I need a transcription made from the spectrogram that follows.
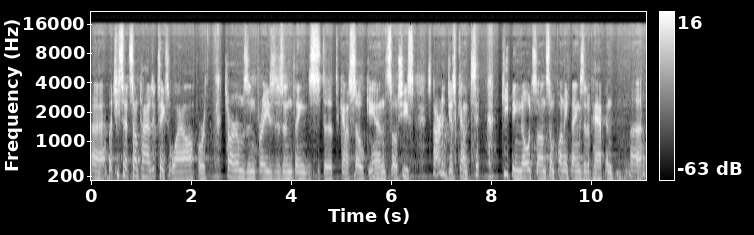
Uh, but she said sometimes it takes a while for terms and phrases and things to, to kind of soak in. So she's started just kind of t- keeping notes on some funny things that have happened uh,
